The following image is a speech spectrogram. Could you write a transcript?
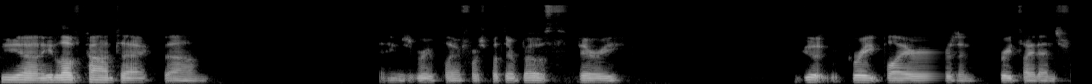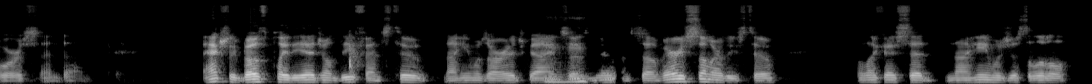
He uh, he loved contact, um, and he was a great player for us. But they're both very good, great players, and great tight ends for us, and um, actually both play the edge on defense too. Naheem was our edge guy, and mm-hmm. so is Newman. So very similar these two. But like I said, Naheem was just a little,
